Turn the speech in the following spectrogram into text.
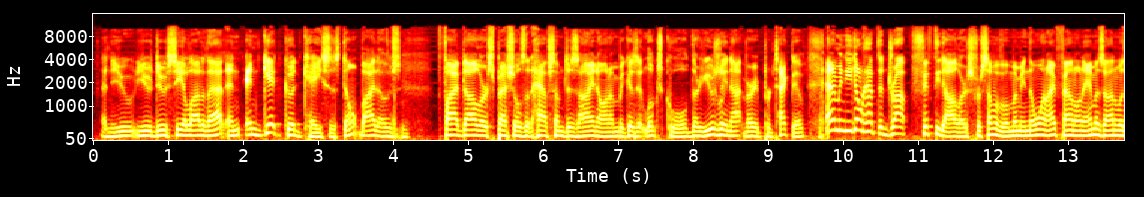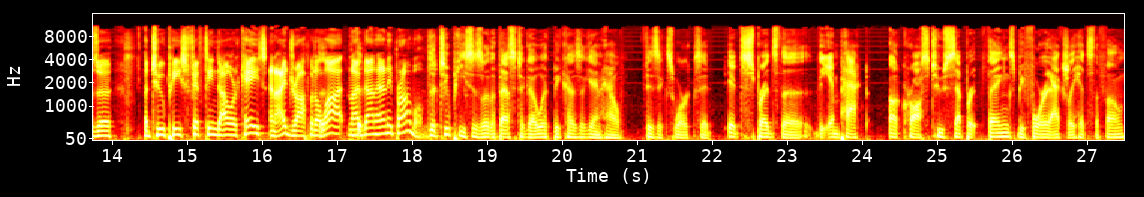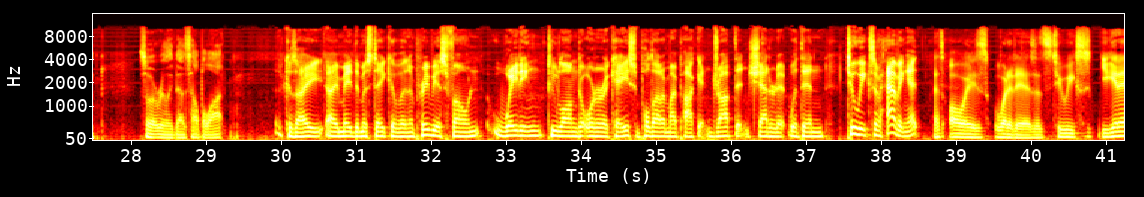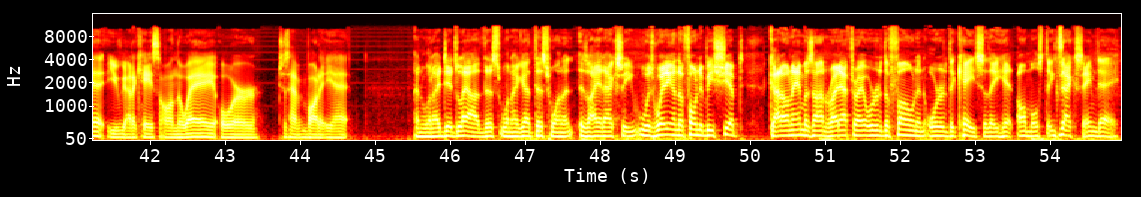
And you you do see a lot of that. And and get good cases. Don't buy those mm-hmm. five dollar specials that have some design on them because it looks cool. They're usually not very protective. And i mean you don't have to drop fifty dollars for some of them i mean the one i found on amazon was a, a two piece fifteen dollar case and i drop it a lot and i've not had any problems the two pieces are the best to go with because again how physics works it it spreads the the impact across two separate things before it actually hits the phone. So it really does help a lot because I, I made the mistake of in a previous phone waiting too long to order a case and pulled out of my pocket and dropped it and shattered it within two weeks of having it. That's always what it is. It's two weeks. You get it. You've got a case on the way, or just haven't bought it yet. And what I did loud this when I got this one is I had actually was waiting on the phone to be shipped. Got on Amazon right after I ordered the phone and ordered the case, so they hit almost the exact same day.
